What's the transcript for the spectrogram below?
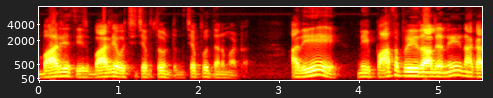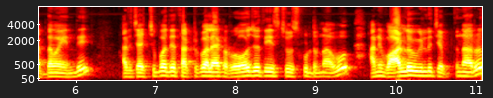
భార్య తీసి భార్య వచ్చి చెప్తూ ఉంటుంది చెప్పుద్ది అనమాట అది నీ పాత ప్రియురాలని నాకు అర్థమైంది. అది చచ్చిపోతే తట్టుకోలేక రోజు తీసి చూసుకుంటున్నావు అని వాళ్ళు వీళ్ళు చెప్తున్నారు.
